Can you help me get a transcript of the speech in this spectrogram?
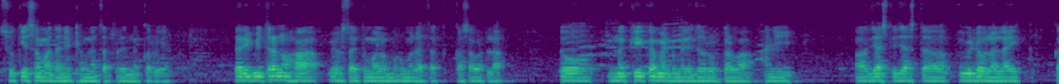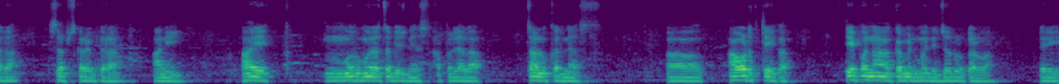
सुखी समाधानी ठेवण्याचा प्रयत्न करूया. तरी मित्रांनो हा व्यवसाय तुम्हाला मुरमुऱ्याचा कसा वाटला? तो नक्की कमेंटमध्ये जरूर कळवा आणि जास्तीत जास्त व्हिडिओला लाईक करा. सबस्क्राईब करा आणि हा एक मुरमुऱ्याचा बिझनेस आपल्याला चालू करण्यास आवडते का? ते पण कमेंटमध्ये जरूर कळवा. तरी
